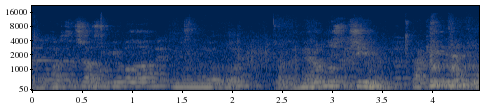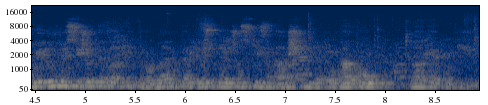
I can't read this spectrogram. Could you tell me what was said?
Eh, Pak se třeba zmiňovala mm, nerovnost příjmu. Taky uvědomuji si, že to je velký problém, který do společnosti zanáší jako velkou, velké potíže.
